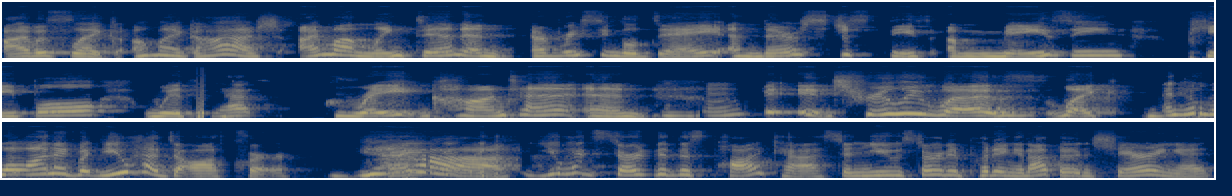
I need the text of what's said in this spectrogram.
I was like, oh my gosh, I'm on LinkedIn and every single day, and there's just these amazing people with yep. great content and mm-hmm. it, it, truly was like and who wanted what you had to offer yeah right? like you had started this podcast and you started putting it up and sharing it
